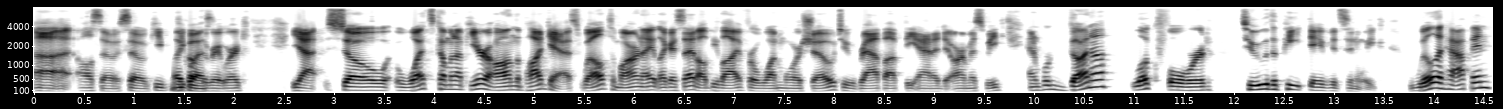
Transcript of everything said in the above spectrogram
Uh, also, so keep keep up the great work. Yeah. So what's coming up here on the podcast? Well, tomorrow night, like I said, I'll be live for one more show to wrap up the Ana de Armas week, and we're gonna look forward to the Pete Davidson week. Will it happen?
